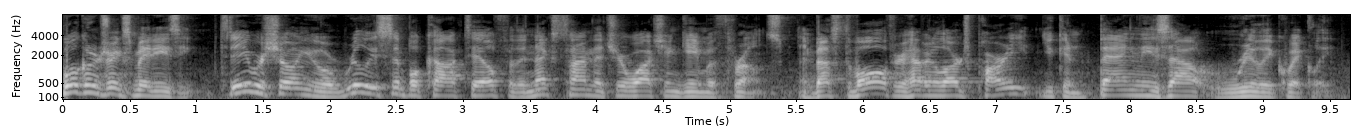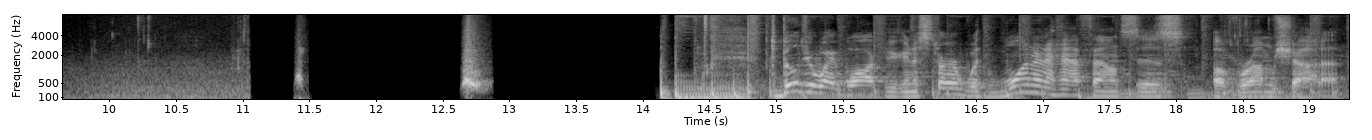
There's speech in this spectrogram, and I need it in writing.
Welcome to Drinks Made Easy. Today we're showing you a really simple cocktail for the next time that you're watching Game of Thrones. And best of all, if you're having a large party, you can bang these out really quickly. To build your White Walker, you're going to start with one and a half ounces of RumChata.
